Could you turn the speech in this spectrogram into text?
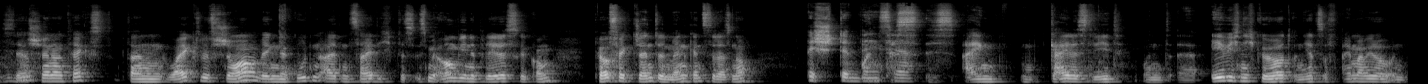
Sehr schöner Text. Dann Wycliffe Jean wegen der guten alten Zeit. Ich, das ist mir irgendwie in eine Playlist gekommen. Perfect Gentleman, kennst du das noch? Bestimmt, höre. Das ist ein, ein geiles Lied und äh, ewig nicht gehört und jetzt auf einmal wieder und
